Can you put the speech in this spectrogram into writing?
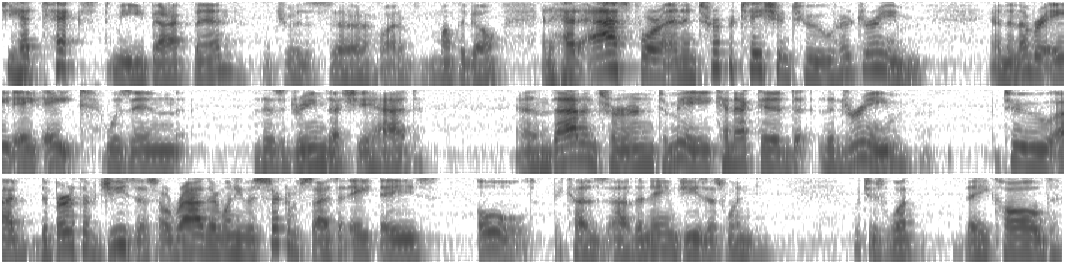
She had texted me back then, which was, uh, what, a month ago, and had asked for an interpretation to her dream. And the number 888 was in this dream that she had. And that, in turn, to me, connected the dream to uh, the birth of Jesus, or rather, when he was circumcised at eight days old, because uh, the name Jesus, when, which is what they called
